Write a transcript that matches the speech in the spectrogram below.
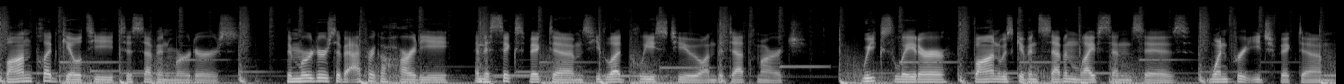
Vaughn pled guilty to seven murders the murders of Afrikka Hardy and the six victims he led police to on the death march. Weeks later, Vaughn was given seven life sentences, one for each victim.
